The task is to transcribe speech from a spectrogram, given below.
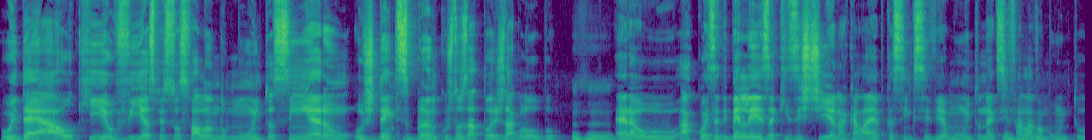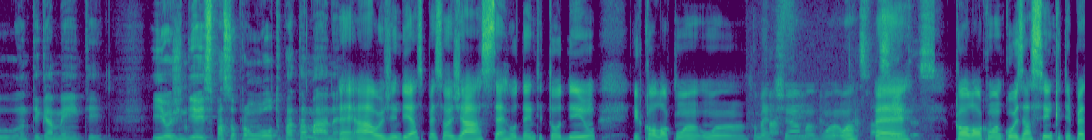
o ideal que eu via as pessoas falando muito, assim, eram os dentes brancos dos atores da Globo. Uhum. Era o, a coisa de beleza que existia naquela época, assim, que se via muito, né? Que se Uhum. falava muito antigamente. E hoje em dia isso passou pra um outro patamar, né? É, ah, hoje em dia as pessoas já serram o dente todinho e colocam uma. uma- como é que chama? Uma, uma- As é, colocam uma coisa assim que tipo, é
